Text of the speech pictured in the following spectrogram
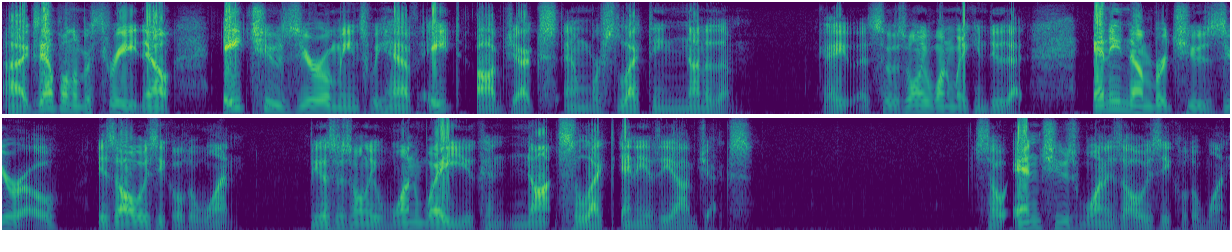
uh, example number three. Now, 8 choose 0 means we have 8 objects and we're selecting none of them. Okay, so there's only one way you can do that. Any number choose 0 is always equal to 1 because there's only one way you can not select any of the objects. So n choose 1 is always equal to 1.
